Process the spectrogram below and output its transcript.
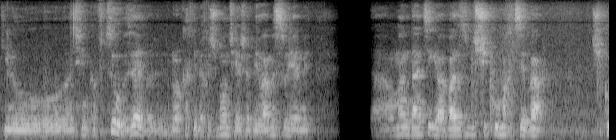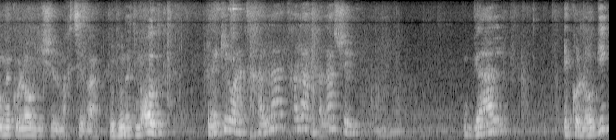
כאילו, אנשים קפצו וזה, אבל לא לקחתי בחשבון שיש אווירה מסוימת. האומן דנציגר עבד אז בשיקום מחצבה, שיקום אקולוגי של מחצבה. זאת אומרת, מאוד, זה כאילו ההתחלה, התחלה, התחלה של גל אקולוגי.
